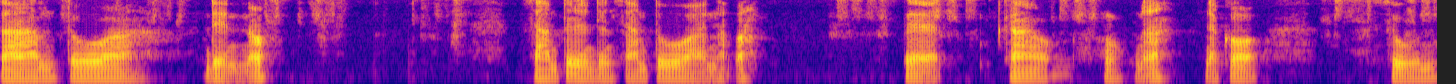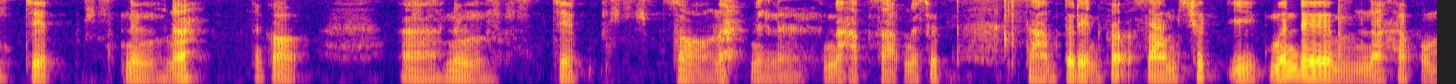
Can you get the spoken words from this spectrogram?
สามตัวเด่นเนาะสามตัวเด่นเด่นสามตัวนะครับอะแปดเก้าหกนะ แล้วก็ศูนย์เจ็ดหนึ่งนะ แล้วก็อ่าหนึ่งเจ็ดสองนะนี่เลยนะครับสามในชุดสามตัวเด่นก็สามชุดอีกเหมือนเดิมนะครับผม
